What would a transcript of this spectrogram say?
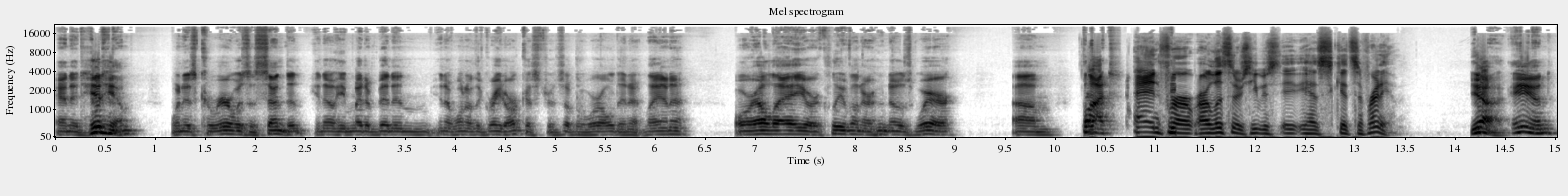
And it hit him when his career was ascendant. You know, he might have been in you know one of the great orchestras of the world in Atlanta or L.A. or Cleveland or who knows where. Um, but and for he, our listeners, he was he has schizophrenia. Yeah, and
